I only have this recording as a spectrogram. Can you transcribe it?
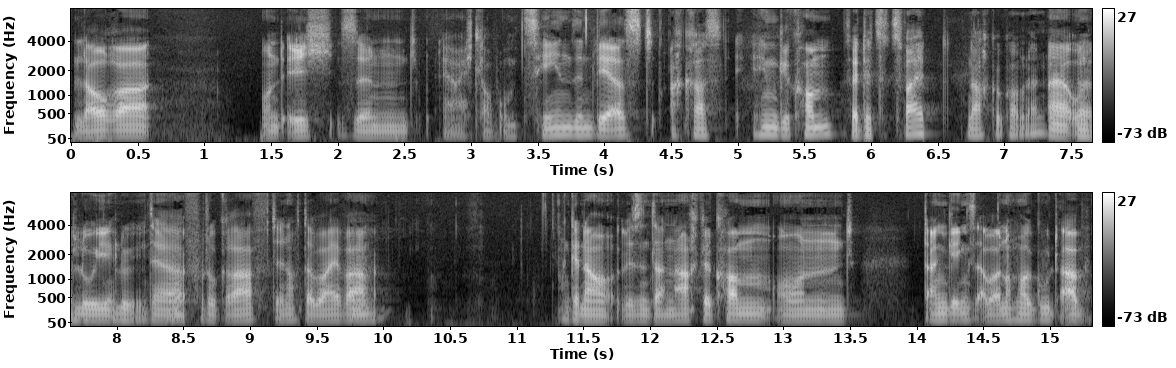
Laura und ich sind, ja, ich glaube, um 10 sind wir erst Ach krass. hingekommen. Seid ihr zu zweit nachgekommen dann? Äh, und Äh, Louis, der ja. Fotograf, der noch dabei war. Ja. Genau, wir sind dann nachgekommen und dann ging es aber nochmal gut ab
